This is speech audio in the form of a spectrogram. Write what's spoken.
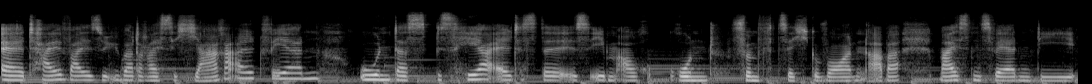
äh, teilweise über 30 Jahre alt werden und das bisher älteste ist eben auch rund 50 geworden, aber meistens werden die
